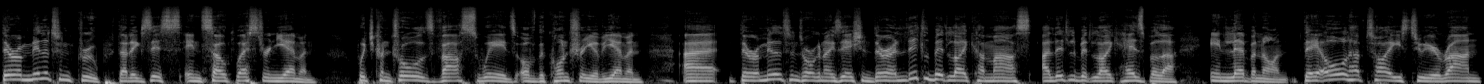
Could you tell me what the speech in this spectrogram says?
they're a militant group that exists in southwestern Yemen which controls vast swathes of the country of Yemen. Uh, they're a militant organization. They're a little bit like Hamas, a little bit like Hezbollah in Lebanon. They all have ties to Iran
